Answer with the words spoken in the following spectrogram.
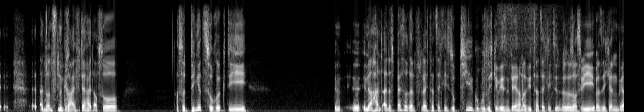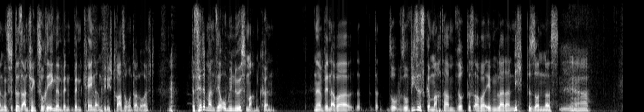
ansonsten greift er halt auf so, auf so Dinge zurück, die in, in der Hand eines Besseren vielleicht tatsächlich subtil gruselig gewesen wären. Also wie tatsächlich sowas wie, weiß ich, dass es anfängt zu regnen, wenn, wenn Kane irgendwie die Straße runterläuft. Das hätte man sehr ominös machen können. Ne, wenn aber, so, so wie sie es gemacht haben, wirkt es aber eben leider nicht besonders. Ja.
